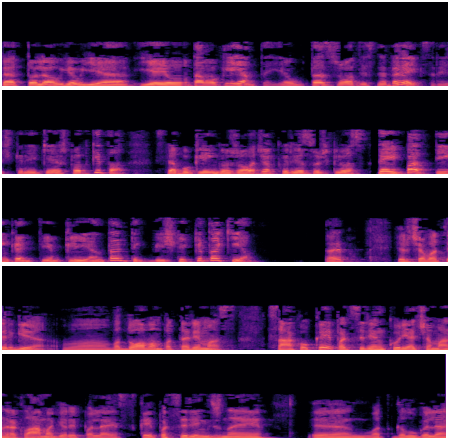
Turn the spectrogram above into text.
bet toliau jau jie, jie jau tavo klientai, jau tas žodis nebeveiks, reiškia reikia ieškoti kito stebuklingo žodžio, kuris užklius taip pat tinkantiem klientam, tik biški kitokiem. Taip, ir čia va irgi vadovam patarimas, sako, kaip atsirinkti, kurie čia man reklamą gerai paleis, kaip atsirinkti, žinai, e, vat, galų gale,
